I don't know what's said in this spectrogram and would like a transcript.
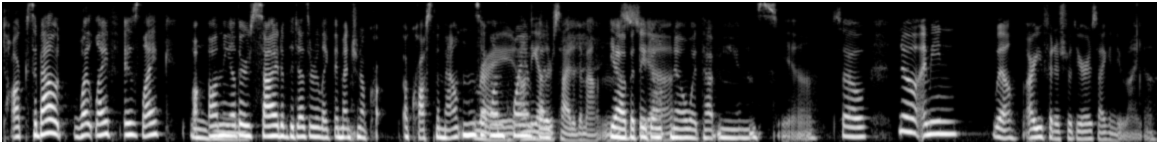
talks about what life is like o- on the mm-hmm. other side of the desert. Like they mention acro- across the mountains at one point. on the but, other side of the mountains. Yeah, but they Yeah. don't know what that means. Yeah. So no, I mean, well, are you finished with yours? I can do mine now.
